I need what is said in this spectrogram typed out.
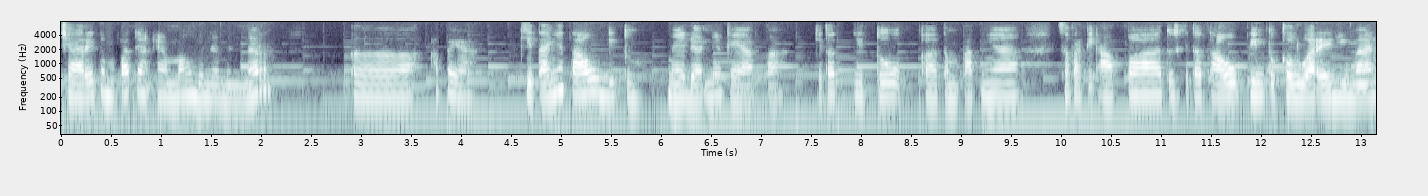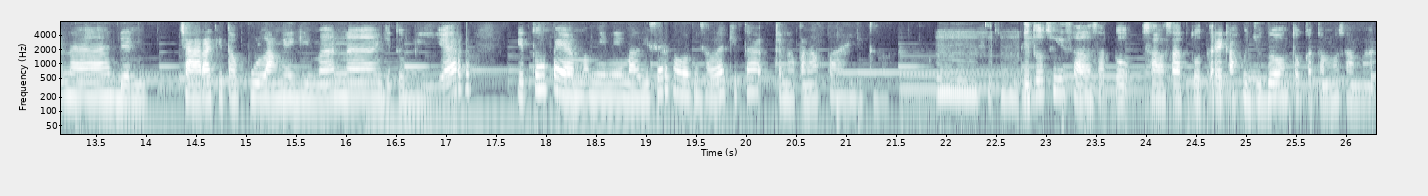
cari tempat yang emang bener-bener uh, apa ya kitanya tahu gitu medannya kayak apa. Kita itu uh, tempatnya seperti apa terus kita tahu pintu keluarnya di mana dan cara kita pulangnya gimana gitu biar itu apa ya meminimalisir kalau misalnya kita kenapa-napa gitu. Mm-hmm. itu sih salah satu salah satu trik aku juga untuk ketemu sama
